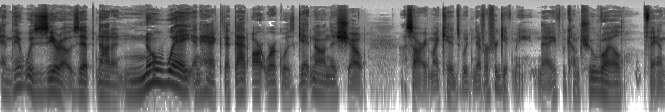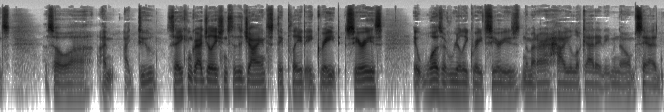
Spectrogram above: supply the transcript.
and there was zero zip, not a no way in heck that that artwork was getting on this show. Sorry, my kids would never forgive me. They've become true Royal fans. So uh, I'm, I do say congratulations to the Giants. They played a great series. It was a really great series, no matter how you look at it, even though I'm sad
